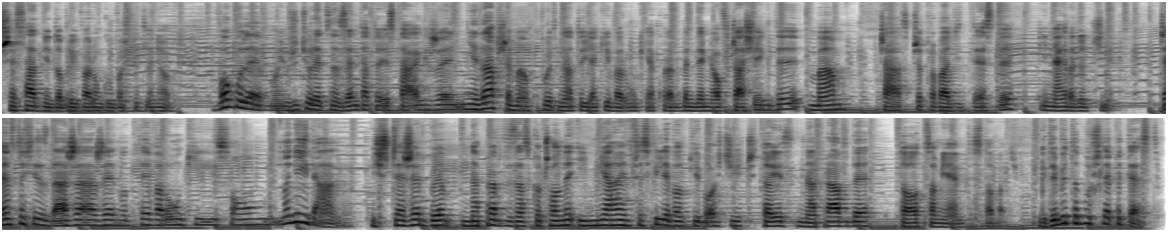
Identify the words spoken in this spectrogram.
przesadnie dobrych warunków oświetleniowych. W ogóle w moim życiu recenzenta to jest tak, że nie zawsze mam wpływ na to, jakie warunki akurat będę miał w czasie, gdy mam czas przeprowadzić testy i nagrać odcinek. Często się zdarza, że no te warunki są no nieidealne. I szczerze byłem naprawdę zaskoczony i miałem przez chwilę wątpliwości, czy to jest naprawdę to, co miałem testować. Gdyby to był ślepy test,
